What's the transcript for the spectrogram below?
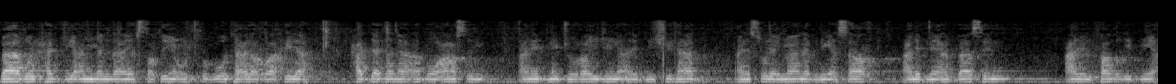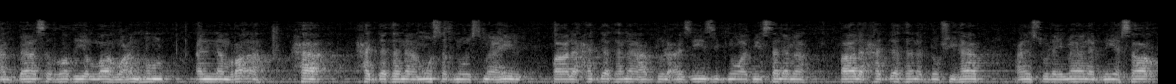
باب الحج عمن لا يستطيع الثبوت على الراحلة. حدثنا أبو عاصم عن ابن جريج عن ابن شهاب عن سليمان بن يسار عن ابن عباس عن الفضل بن عباس رضي الله عنهم أن امرأة حاء حدثنا موسى بن إسماعيل قال حدثنا عبد العزيز بن أبي سلمة قال حدثنا ابن شهاب عن سليمان بن يسار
